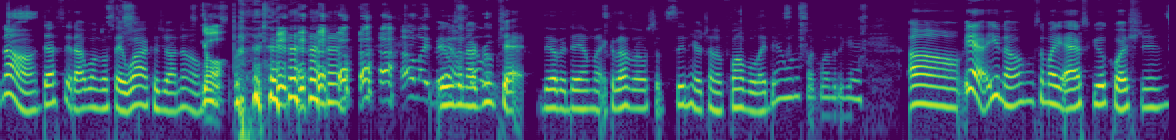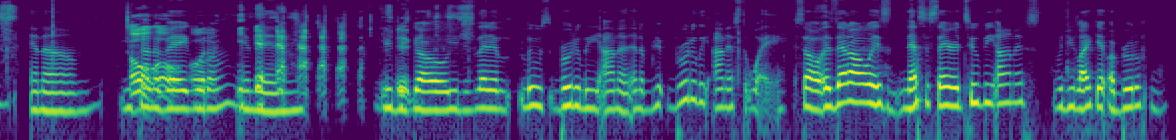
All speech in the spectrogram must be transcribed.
No, that's it. I wasn't gonna say why because y'all know. Oh. Like, it was in our group chat the other day. I'm like, because I was, I was sitting here trying to fumble, like, damn, what the fuck was it again? Um, yeah, you know, somebody asks you a question and um, you Oh, kind of oh, vague oh. with them, and then you just go, you just let it loose brutally honest in a bru- brutally honest way. So, is that always necessary to be honest? Would you like it a brutal,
